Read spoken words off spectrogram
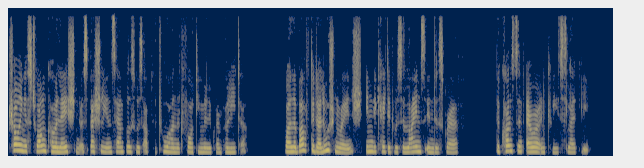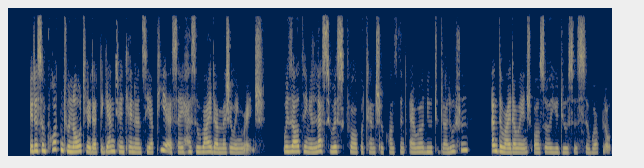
showing a strong correlation, especially in samples with up to 240 mg per liter. While above the dilution range, indicated with the lines in this graph, the constant error increased slightly. It is important to note here that the Gentian canine CRP assay has a wider measuring range, resulting in less risk for a potential constant error due to dilution, and the wider range also reduces the workload.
